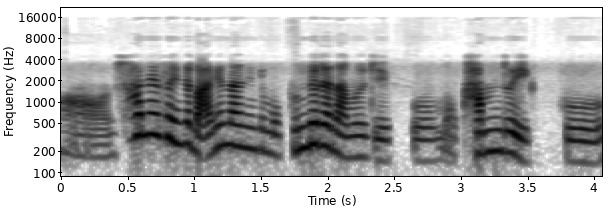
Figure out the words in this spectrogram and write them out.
어, 산에서 이제 많이 나는 게 뭐 곤드레 나물도 있고, 뭐 밤도 있고,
